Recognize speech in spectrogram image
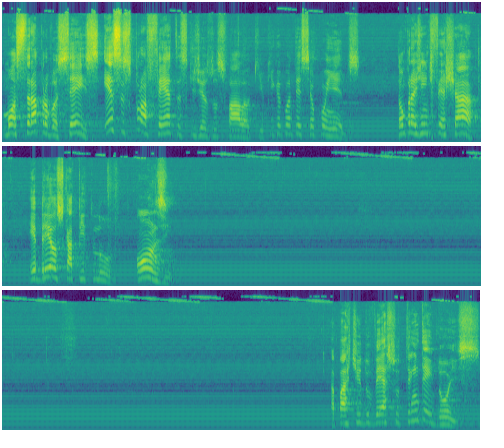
mostrar para vocês esses profetas que Jesus fala aqui, o que, que aconteceu com eles. Então, para a gente fechar, Hebreus capítulo 11. A partir do verso 32.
